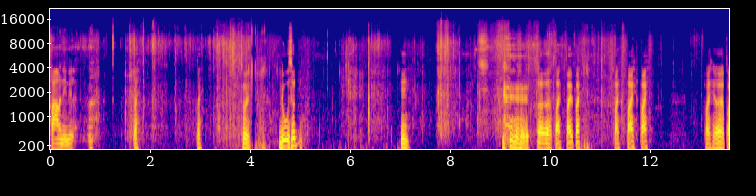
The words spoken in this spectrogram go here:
ฟามันนี่นี่แหละไปไป เฮ้ยดูสุดอืมเออเออไปไปไปไปไปไปไปเออไป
